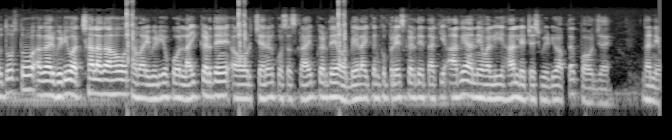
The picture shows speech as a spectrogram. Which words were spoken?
तो दोस्तों, अगर वीडियो अच्छा लगा हो तो हमारी वीडियो को लाइक कर दें और चैनल को सब्सक्राइब कर दें और बेल आइकन को प्रेस कर दें ताकि आगे आने वाली हर लेटेस्ट वीडियो आप तक पहुँच जाए। धन्यवाद।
